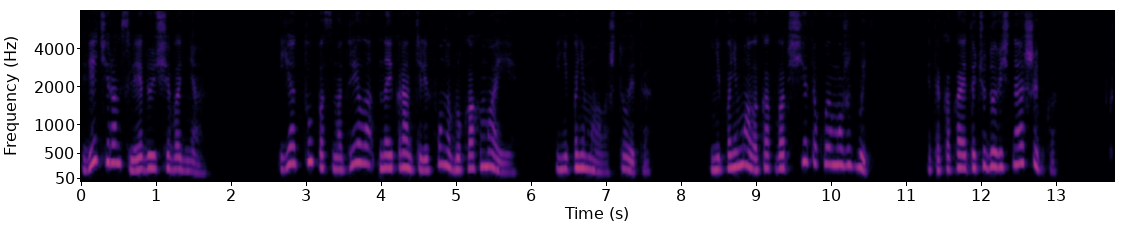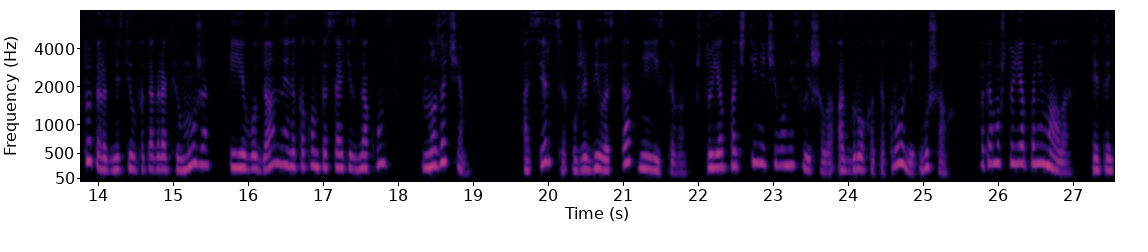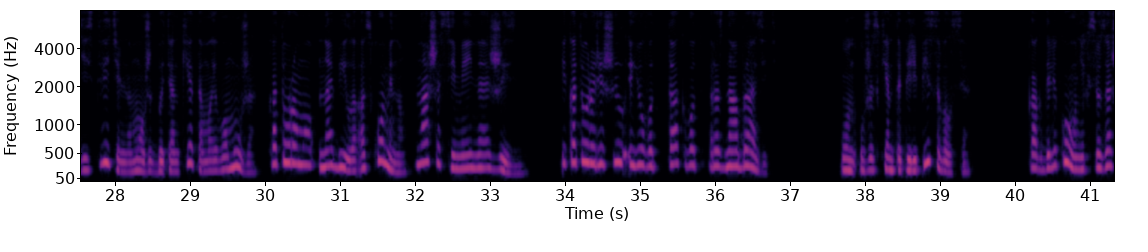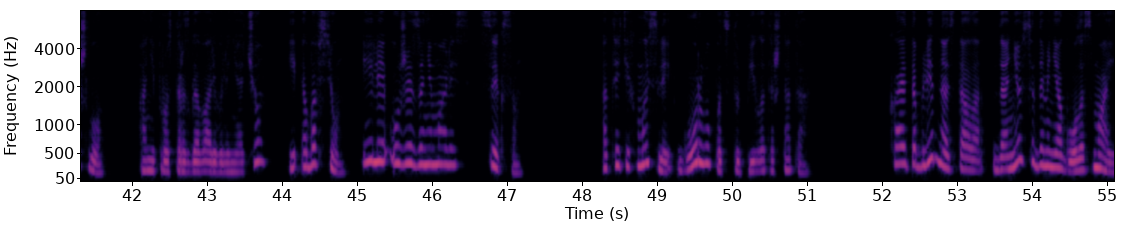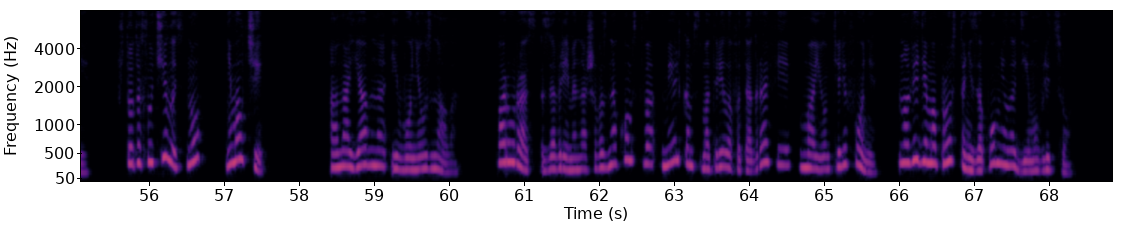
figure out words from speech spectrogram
Вечером следующего дня. Я тупо смотрела на экран телефона в руках Майи и не понимала, что это. Не понимала, как вообще такое может быть. Это какая-то чудовищная ошибка. Кто-то разместил фотографию мужа и его данные на каком-то сайте знакомств, но зачем? А сердце уже билось так неистово, что я почти ничего не слышала от грохота крови в ушах, потому что я понимала, это действительно может быть анкета моего мужа, которому набила оскомину наша семейная жизнь, и который решил ее вот так вот разнообразить. Он уже с кем-то переписывался? Как далеко у них все зашло? Они просто разговаривали ни о чем и обо всем, или уже занимались сексом? От этих мыслей горлу подступила тошнота. «Какая-то бледная стала», — донесся до меня голос Майи. «Что-то случилось? Ну?» Не молчи!» Она явно его не узнала. Пару раз за время нашего знакомства мельком смотрела фотографии в моем телефоне, но, видимо, просто не запомнила Диму в лицо.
